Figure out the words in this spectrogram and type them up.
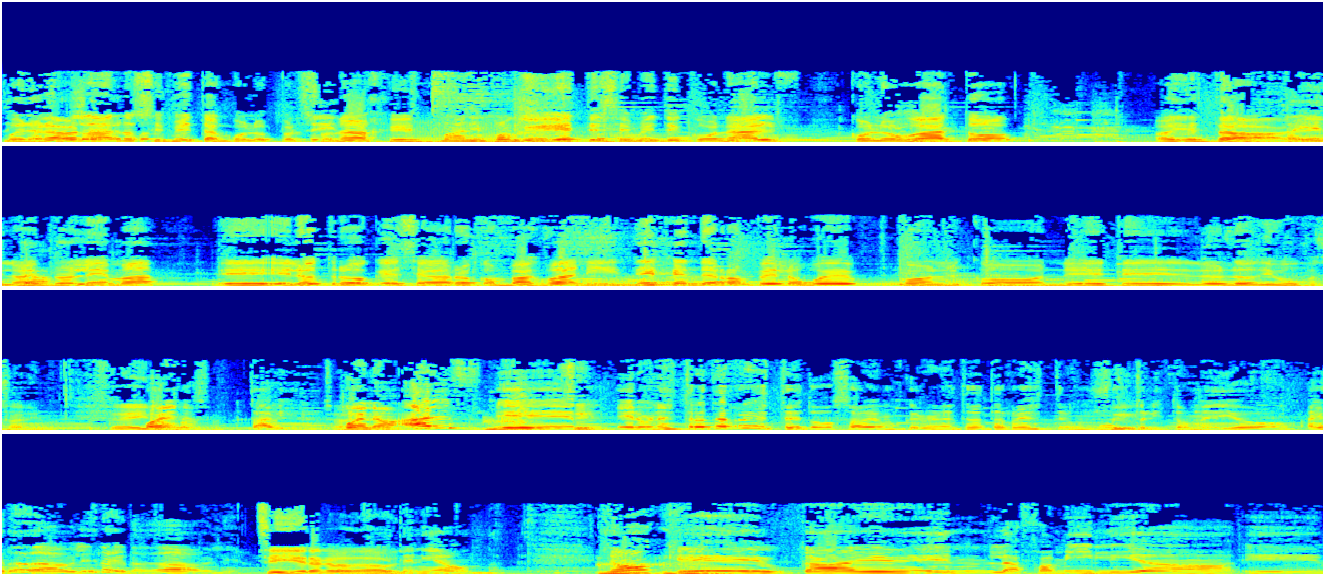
Bueno, la verdad no se metan con los personajes, Sí. Porque este se mete con Alf, con los gatos, ahí está, Ahí eh, no hay problema. Eh, el otro que se agarró con Bugs Bunny, dejen de romper los web con, con este, lo- los, dibujos animados. Bueno, está bien. Ya Bueno, Alf eh, Sí. era un extraterrestre, todos sabemos que era un extraterrestre, un Sí. monstruito medio agradable, era agradable. Sí, era que agradable. tenía onda. ¿No? que cae en la familia eh,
